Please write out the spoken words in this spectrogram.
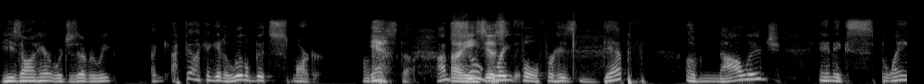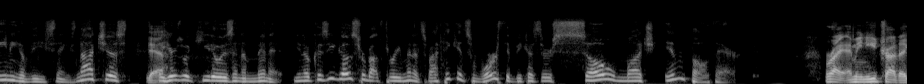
he's on here, which is every week, I, I feel like I get a little bit smarter on yeah. this stuff. I'm uh, so just, grateful for his depth of knowledge and explaining of these things, not just yeah. hey, here's what keto is in a minute, you know, because he goes for about three minutes, but I think it's worth it because there's so much info there. Right. I mean, you try to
